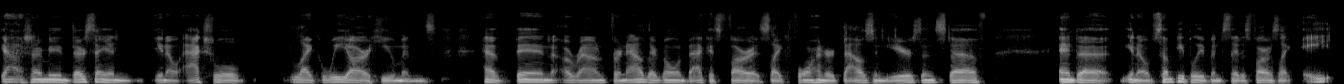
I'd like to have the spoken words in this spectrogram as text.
gosh, I mean, they're saying, you know, actual, like we are humans, have been around for now. They're going back as far as like 400,000 years and stuff. And, uh, you know, some people even said as far as like eight.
